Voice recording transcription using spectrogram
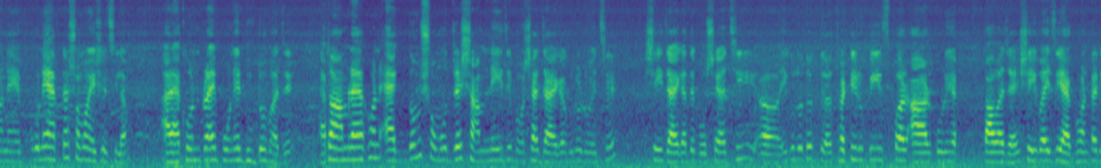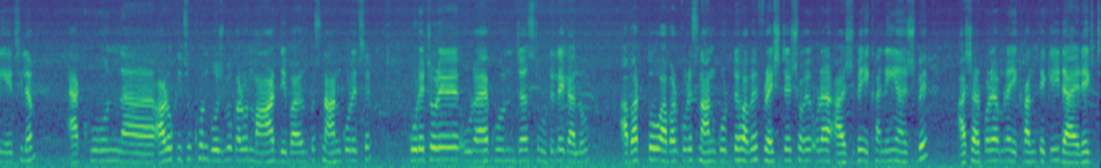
মানে পৌনে একটা সময় এসেছিলাম, আর এখন প্রায় পৌনে দুটো বাজে। তো আমরা এখন একদম সমুদ্রের সামনেই যে বসার জায়গাগুলো রয়েছে, সেই জায়গাতে বসে আছি। এগুলো তো থার্টি রুপিস পার আওয়ার করে পাওয়া যায়। সেই ওয়াইজই এক ঘণ্টা নিয়েছিলাম। এখন আরও কিছুক্ষণ বসবো, কারণ মা আর দেবায়ন তো স্নান করেছে। করে টোরে ওরা এখন জাস্ট হোটেলে গেল। আবার তো আবার করে স্নান করতে হবে ফ্রেশ ট্রেশ হয়ে ওরা আসবে, এখানেই আসবে। আসার পরে আমরা এখান থেকেই ডাইরেক্ট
